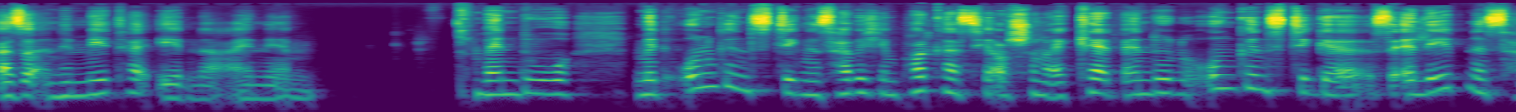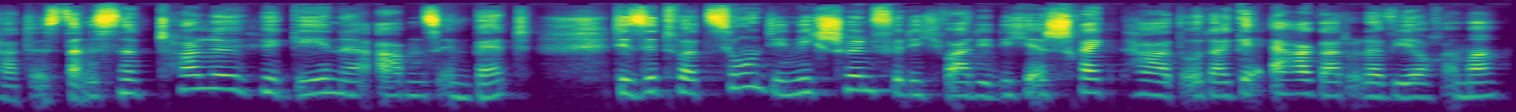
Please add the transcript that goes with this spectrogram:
also eine Metaebene einnehmen. Wenn du mit ungünstigen, das habe ich im Podcast hier auch schon mal erklärt, wenn du ein ungünstiges Erlebnis hattest, dann ist eine tolle Hygiene abends im Bett. Die Situation, die nicht schön für dich war, die dich erschreckt hat oder geärgert oder wie auch immer,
